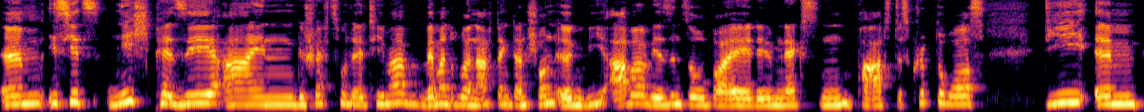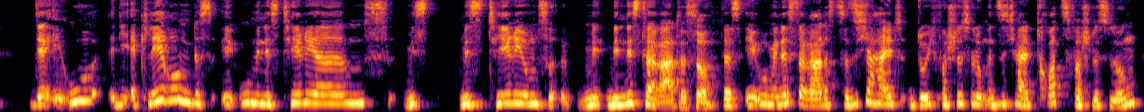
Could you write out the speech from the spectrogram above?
Ähm, ist jetzt nicht per se ein Geschäftsmodellthema. Wenn man drüber nachdenkt, dann schon irgendwie. Aber wir sind so bei dem nächsten Part des Crypto Wars, die ähm, der EU, die Erklärung des EU-Ministeriums, Ministeriums, Ministerrates, so, des EU-Ministerrates zur Sicherheit durch Verschlüsselung und Sicherheit trotz Verschlüsselung,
